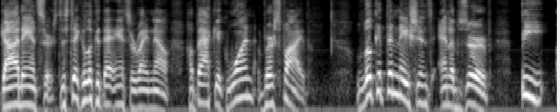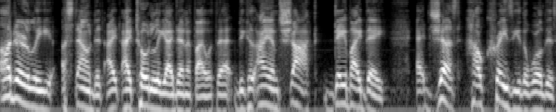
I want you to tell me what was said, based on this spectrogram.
God answers. Just take a look at that answer right now. Habakkuk 1, verse 5. Look at the nations and observe. Be utterly astounded. I, I totally identify with that because I am shocked day by day at just how crazy the world is,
